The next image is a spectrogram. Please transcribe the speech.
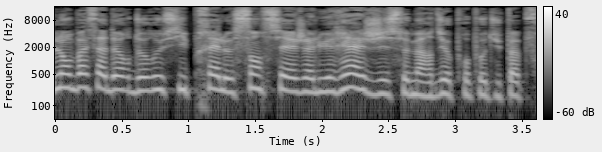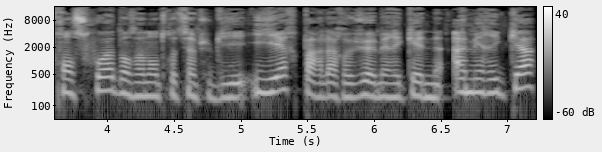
L'ambassadeur de Russie près le Saint-Siège a lui réagi ce mardi au propos du pape François dans un entretien publié hier par la revue américaine America.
